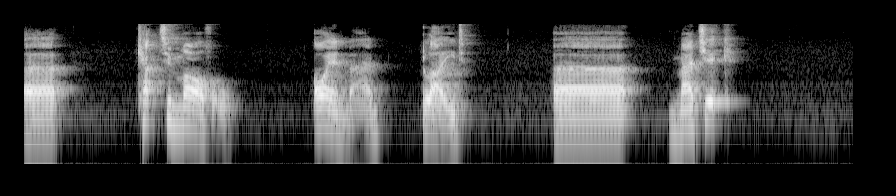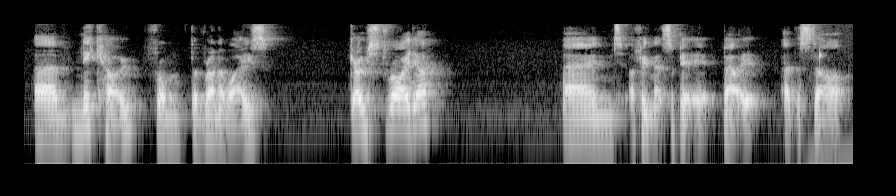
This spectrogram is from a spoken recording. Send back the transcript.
uh, Captain Marvel, Iron Man, Blade, uh, Magik, um, Nico from the Runaways, Ghost Rider, and I think that's a bit it, about it at the start.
